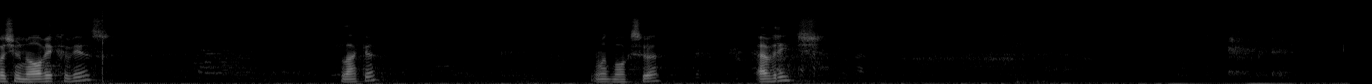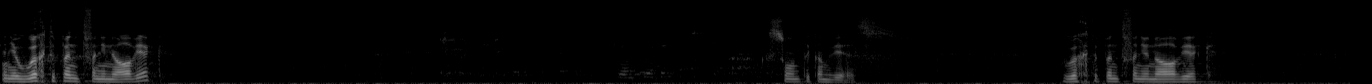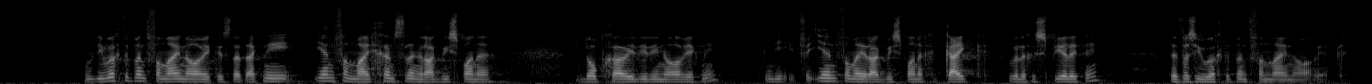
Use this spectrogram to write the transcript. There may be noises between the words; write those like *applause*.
Was jou naweek gewees? Lekker? Iemand maak so? Average? En jou hoogtepunt van die naweek? Gesond te kan wees. Hoogtepunt van jou naweek? Die hoogtepunt van my naweek is dat ek nie een van my gunsteling rugby spanne dopgehou het hierdie naweek nie. Nie vir een van my rugby spanne gekyk hoe hulle gespeel het nie. Dit was die hoogtepunt van my naweek.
